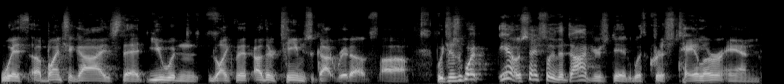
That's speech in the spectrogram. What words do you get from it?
with a bunch of guys that you wouldn't like that other teams got rid of, uh, which is what you know essentially the Dodgers did with Chris Taylor and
